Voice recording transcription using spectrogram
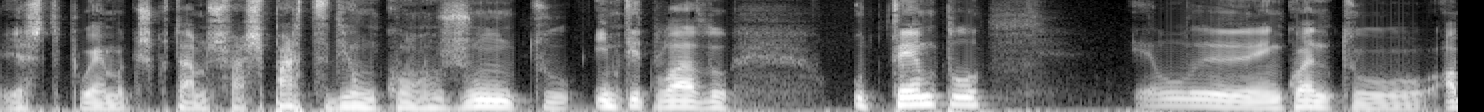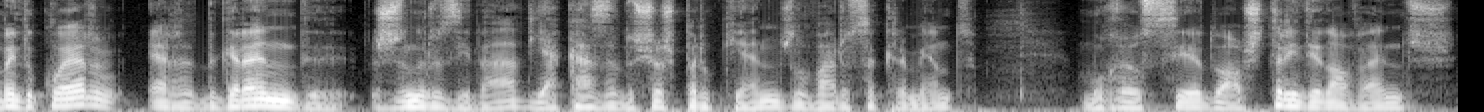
este poema que escutamos faz parte de um conjunto intitulado O Templo. Ele, enquanto homem do clero, era de grande generosidade e à casa dos seus paroquianos levar o sacramento. Morreu cedo, aos 39 anos,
